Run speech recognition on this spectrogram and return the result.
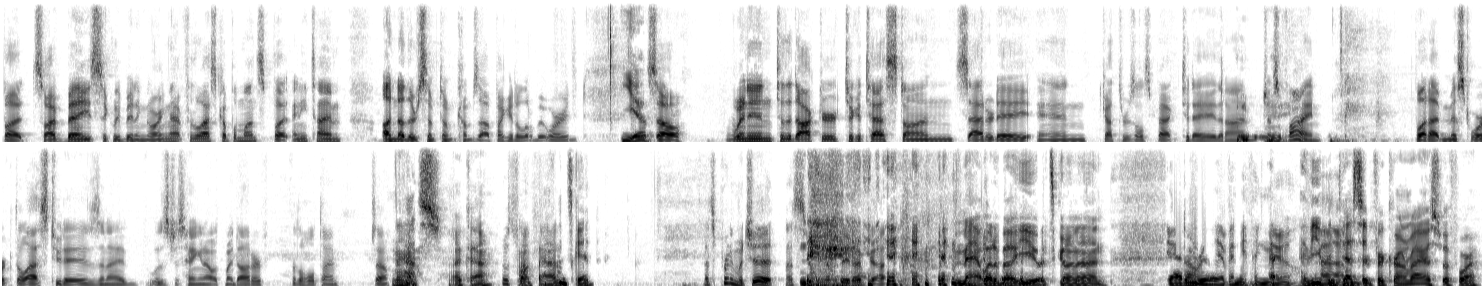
But so I've basically been ignoring that for the last couple months. But anytime another symptom comes up, I get a little bit worried. Yeah. So went into the doctor, took a test on Saturday, and got the results back today that I'm just Mhm. fine. But I've missed work the last two days, and I was just hanging out with my daughter for the whole time. So it Nice. Okay. It was fun. Not bad. that's good. That's pretty much it. That's the only update I've got. Matt, what about you? What's going on? Yeah, I don't really have anything new. Have you been Um, tested for coronavirus before?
